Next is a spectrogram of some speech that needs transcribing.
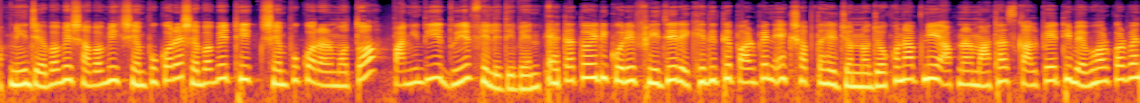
আপনি যেভাবে স্বাভাবিক শ্যাম্পু করেন, সেভাবে ঠিক শ্যাম্পু করার মতো পানি দিয়ে ধুয়ে ফেলে দিবেন। এটা তৈরি করে ফ্রিজে রেখে দিতে পারবেন এক সপ্তাহের জন্য। যখন আপনি আপনার মাথা স্কাল্পে এটি ব্যবহার করবেন,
